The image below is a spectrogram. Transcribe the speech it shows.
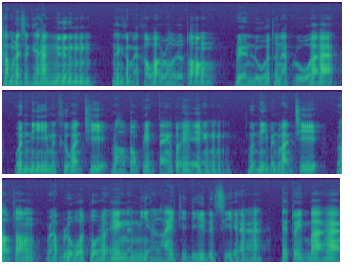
ทำอะไรสักอย่างหนึ่งนั่นก็หมายความว่าเราจะต้องเรียนรู้และตระหนักรู้ว่า วันนี้มันคือวันที่เราต้องเปลี่ยนแปลงตัวเอง วันนี้เป็นวันที่เราต้องรับรู้ว่าตัวเราเองนั้นมีอะไรที่ดีหรือเสียในตัวเองบ้าง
